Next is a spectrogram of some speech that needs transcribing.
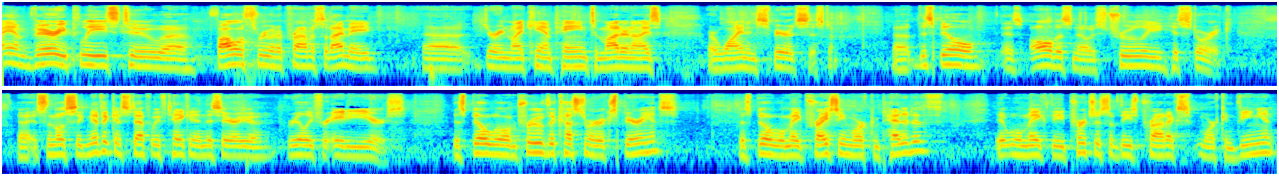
I am very pleased to uh, follow through on a promise that I made uh, during my campaign to modernize our wine and spirits system. Uh, This bill, as all of us know, is truly historic. Uh, It's the most significant step we've taken in this area really for 80 years. This bill will improve the customer experience. This bill will make pricing more competitive. It will make the purchase of these products more convenient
